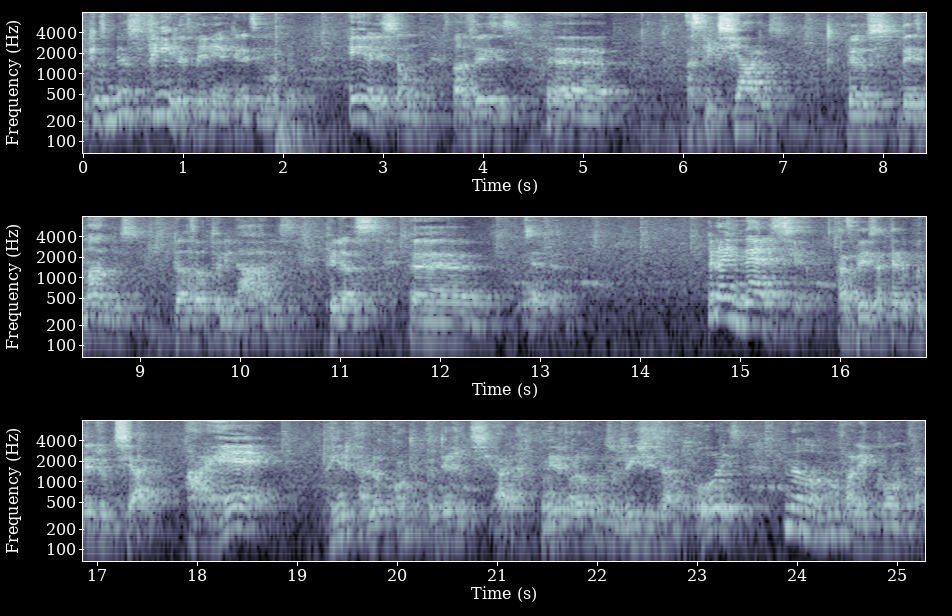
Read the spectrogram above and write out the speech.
porque os meus filhos vivem aqui nesse mundo. Eles são, às vezes, é, asfixiados pelos desmandos das autoridades, pelas, é, pela inércia, às vezes até do Poder Judiciário. Ah, é? Ele falou contra o Poder Judiciário, ele falou contra os legisladores. Não, não falei contra.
